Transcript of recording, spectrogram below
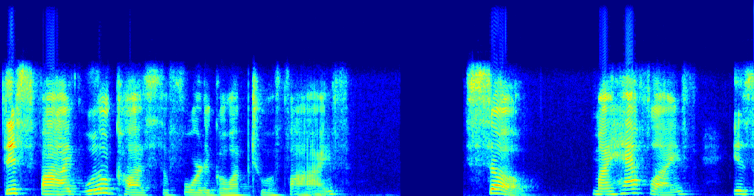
This 5 will cause the 4 to go up to a 5. So, my half-life is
